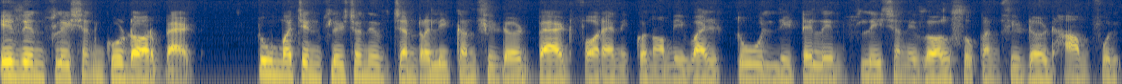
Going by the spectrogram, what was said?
Is inflation good or bad? Too much inflation is generally considered bad for an economy, while too little inflation is also considered harmful.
